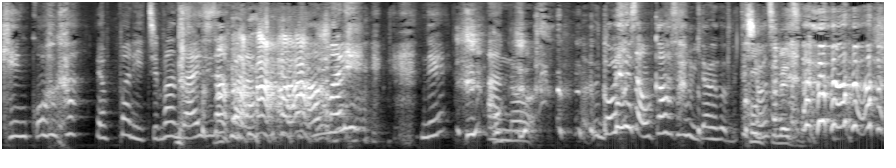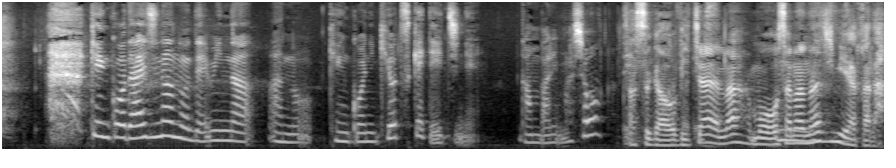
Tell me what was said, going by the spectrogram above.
健康が やっぱり一番大事だから、あんまり、ね、あの、ごめんなさい、お母さんみたいなこと言ってしまった。健康大事なので、みんな、あの、健康に気をつけて一年頑張りましょうさすがおびちゃんやな。もう幼馴染やから、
